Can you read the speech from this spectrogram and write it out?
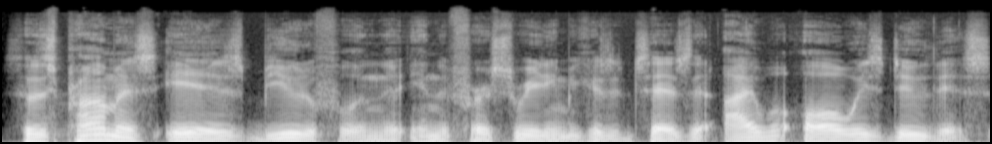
So this promise is beautiful in the in the first reading because it says that I will always do this,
